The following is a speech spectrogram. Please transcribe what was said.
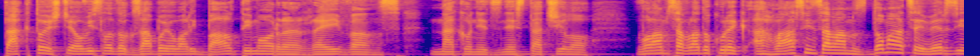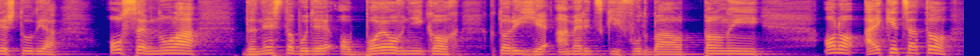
Takto ešte o výsledok zabojovali Baltimore Ravens. Nakoniec nestačilo. Volám sa Vlado Kurek a hlásim sa vám z domácej verzie štúdia 8.0. Dnes to bude o bojovníkoch, ktorých je americký futbal plný. Ono, aj keď sa to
